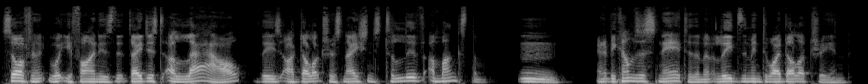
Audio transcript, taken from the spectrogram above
So often, what you find is that they just allow these idolatrous nations to live amongst them, Mm. and it becomes a snare to them, and it leads them into idolatry. And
